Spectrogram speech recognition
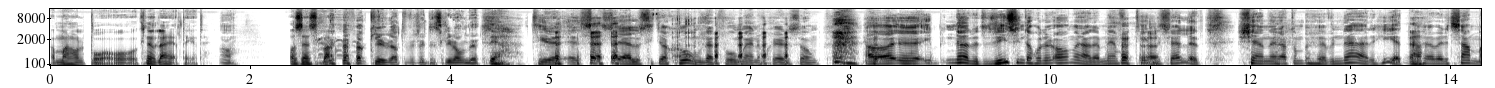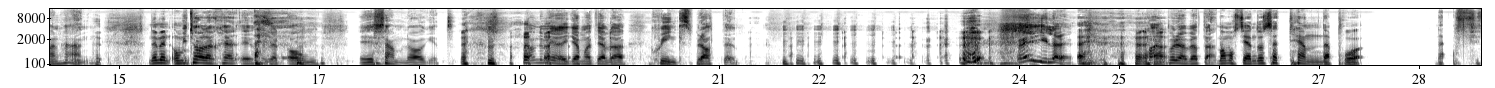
om man håller på och knullar helt enkelt. Ja. Och sen så bara, Vad kul att du försökte skriva om det. Ja. Till en sexuell situation där två människor som ja, eh, nödvändigtvis inte håller av med varandra men för tillfället känner att de behöver närhet, behöver ett sammanhang. nej men om, Vi talar eh, självklart om eh, samlaget. Om du menar gammalt jävla skinksprattel. jag gillar det. Pang på rödbetan. man måste ju ändå så tända på, nej, oh, fy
